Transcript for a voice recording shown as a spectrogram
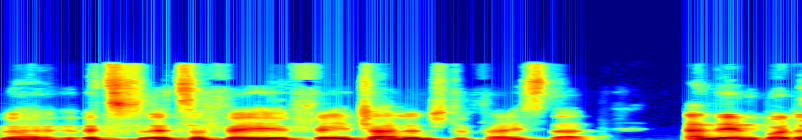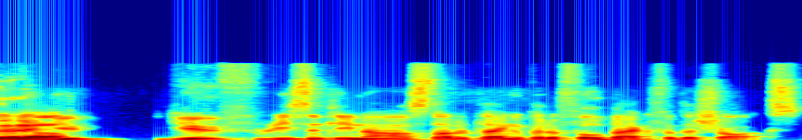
no, it's it's a fair fair challenge to face that. And then, but yeah. you you've recently now started playing a bit of fullback for the Sharks.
